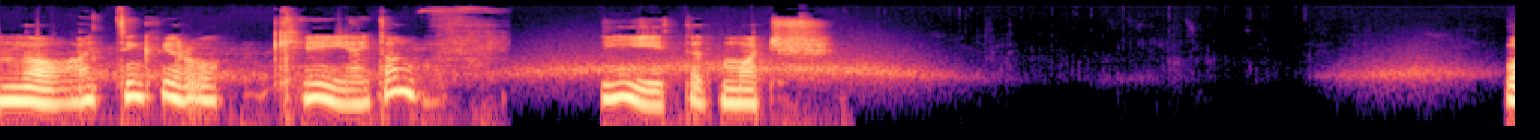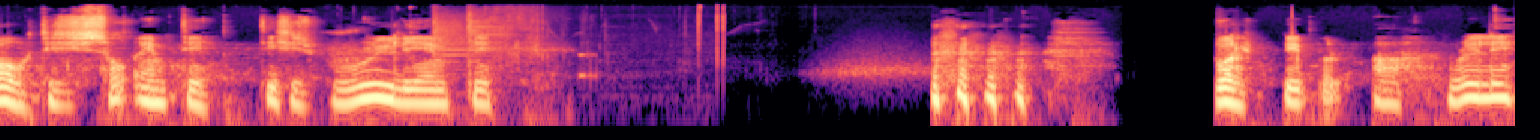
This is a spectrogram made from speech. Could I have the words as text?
No, I think we are okay. I don't see it that much. Whoa, this is so empty. This is really empty. Twelve people. Ah, really?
